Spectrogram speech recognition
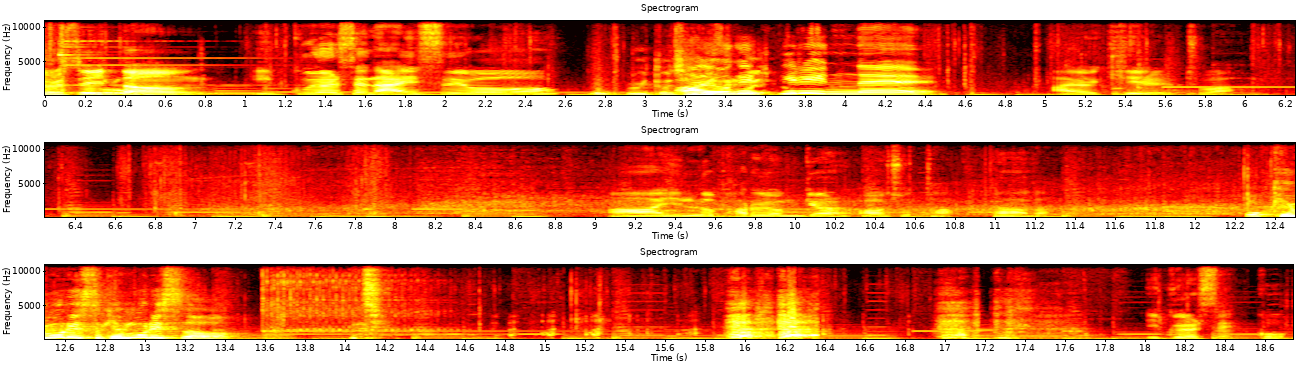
열쇠 있당 입구 열쇠 나이스요 여기 또아 재밌는 여기 거. 길이 있네. 아 여기 길 좋아 아 일로 바로 연결? 어 좋다 편하다 어 괴물 있어. 괴물 있어. 입구 열쇠 고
